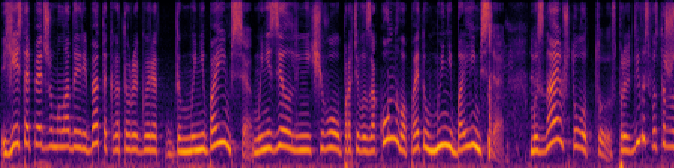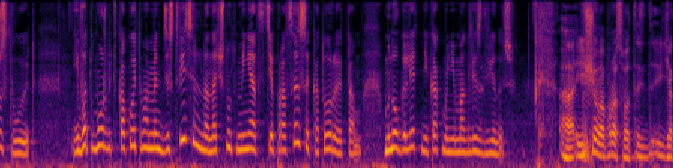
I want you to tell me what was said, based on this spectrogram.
Есть, опять же, молодые ребята, которые говорят, да мы не боимся, мы не сделали ничего противозаконного, поэтому мы не боимся. Мы знаем, что вот справедливость восторжествует. И вот, может быть, в какой-то момент действительно начнут меняться те процессы, которые там много лет никак мы не могли сдвинуть. А, еще вопрос. Вот я,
